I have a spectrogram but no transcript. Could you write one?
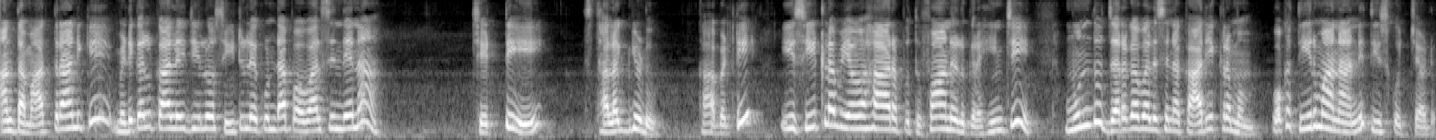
అంత మాత్రానికి మెడికల్ కాలేజీలో సీటు లేకుండా పోవాల్సిందేనా? చెట్టి స్థలజ్ఞుడు. కాబట్టి ఈ సీట్ల వ్యవహారపు తుఫానులు గ్రహించి ముందు జరగవలసిన కార్యక్రమం ఒక తీర్మానాన్ని తీసుకొచ్చాడు.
